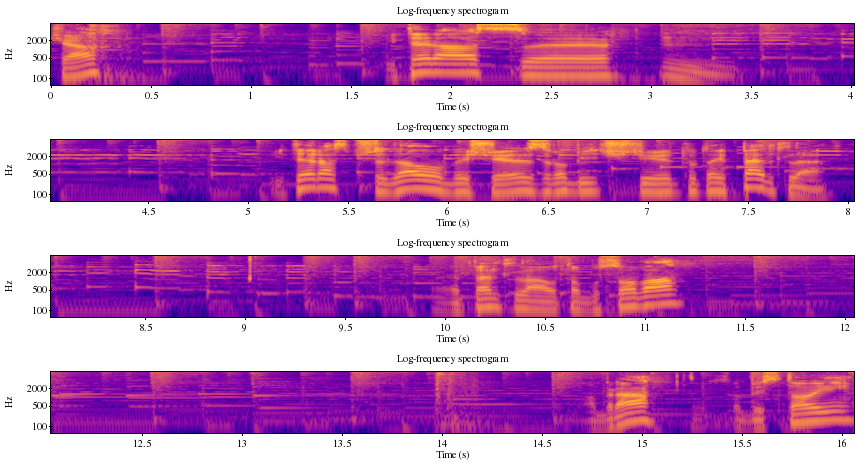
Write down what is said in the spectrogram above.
Ciach. I teraz... e, Hmm. I teraz przydałoby się zrobić tutaj pętlę. E, Pętla autobusowa. Dobra, sobie stoi.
